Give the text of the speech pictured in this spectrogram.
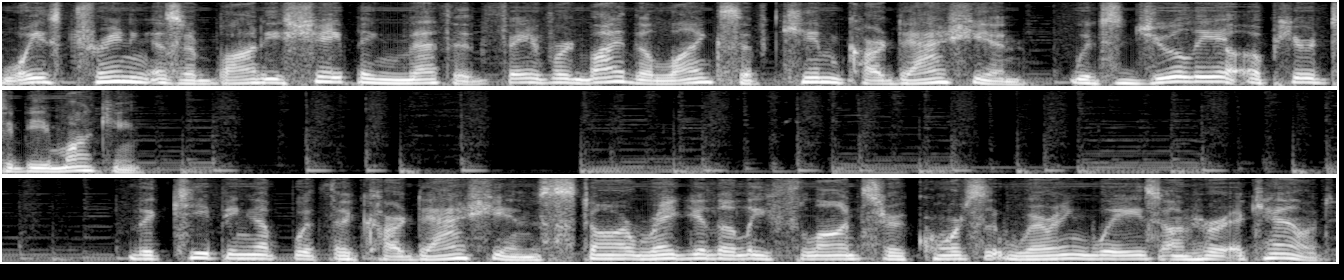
Waist training is a body-shaping method favored by the likes of Kim Kardashian, which Julia appeared to be mocking. The Keeping Up with the Kardashians star regularly flaunts her corset-wearing ways on her account.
